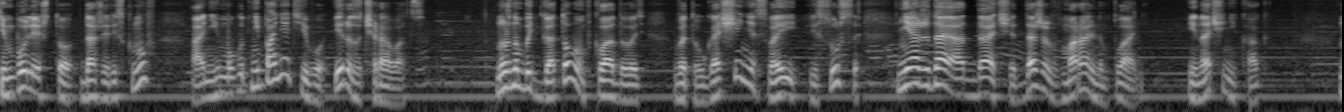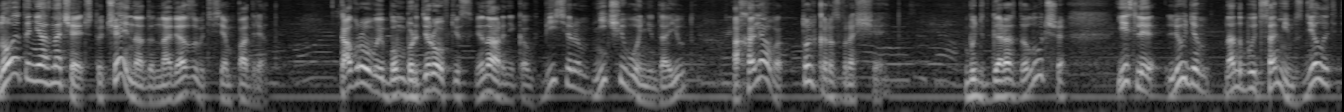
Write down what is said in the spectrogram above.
Тем более, что даже рискнув, они могут не понять его и разочароваться. Нужно быть готовым вкладывать в это угощение свои ресурсы, не ожидая отдачи даже в моральном плане. Иначе никак. Но это не означает, что чай надо навязывать всем подряд. Ковровые бомбардировки свинарников бисером ничего не дают, а халява только развращает. Будет гораздо лучше, если людям надо будет самим сделать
